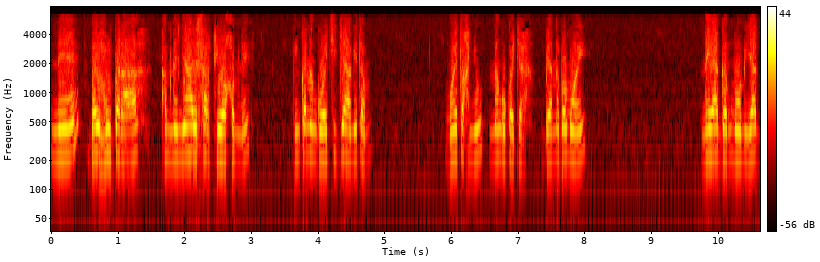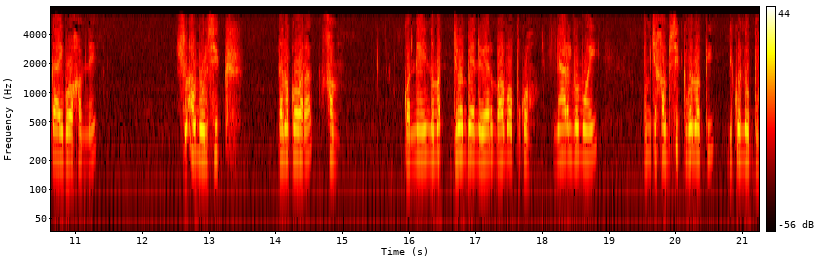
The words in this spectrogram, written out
ne bayhul baraa am na ñaari sart yoo xam ne buñ ko nangoo ci jaam itam mooy tax ñu nangu ko ca. Benn ba mooy na yàgg ak moom yàggaay boo xam ne su amul sikk dana ko war a xam. Kon ne na mat juróom benn weer mbaa mopp ko. Ñaareel ba mooy bu mu ci xam sikk ba noppi di ko nëbbu.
